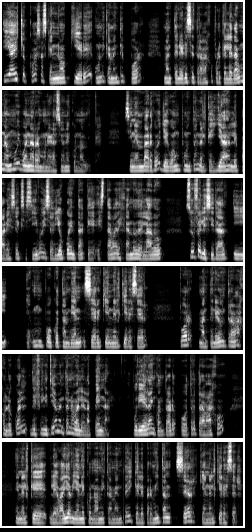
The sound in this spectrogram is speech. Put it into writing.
y ha hecho cosas que no quiere únicamente por mantener ese trabajo porque le da una muy buena remuneración económica. Sin embargo, llegó a un punto en el que ya le parece excesivo y se dio cuenta que estaba dejando de lado su felicidad y eh, un poco también ser quien él quiere ser por mantener un trabajo, lo cual definitivamente no vale la pena. Pudiera encontrar otro trabajo en el que le vaya bien económicamente y que le permitan ser quien él quiere ser.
